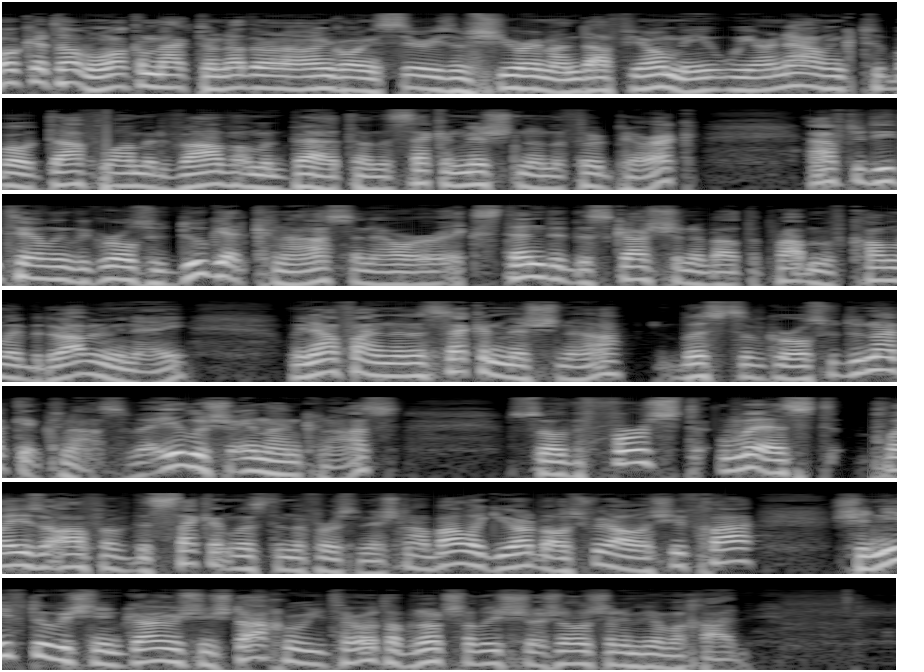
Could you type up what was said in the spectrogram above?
Boker and welcome back to another ongoing series of Shiurim on Daf Yomi. We are now in Ketubot Daf Lamed Vav Amud Bet on the second Mishnah on the third parak. After detailing the girls who do get knas and our extended discussion about the problem of Kamle B'drabimine, we now find in the second Mishnah uh, lists of girls who do not get knas. Ve'elu she'enan knas. So the first list plays off of the second list in the first Mishnah.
